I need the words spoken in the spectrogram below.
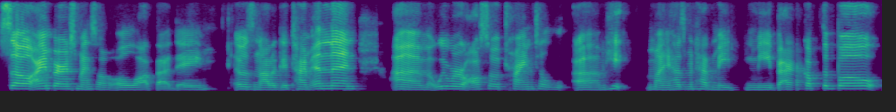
So I embarrassed myself a lot that day. It was not a good time. And then um we were also trying to um he my husband had made me back up the boat.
